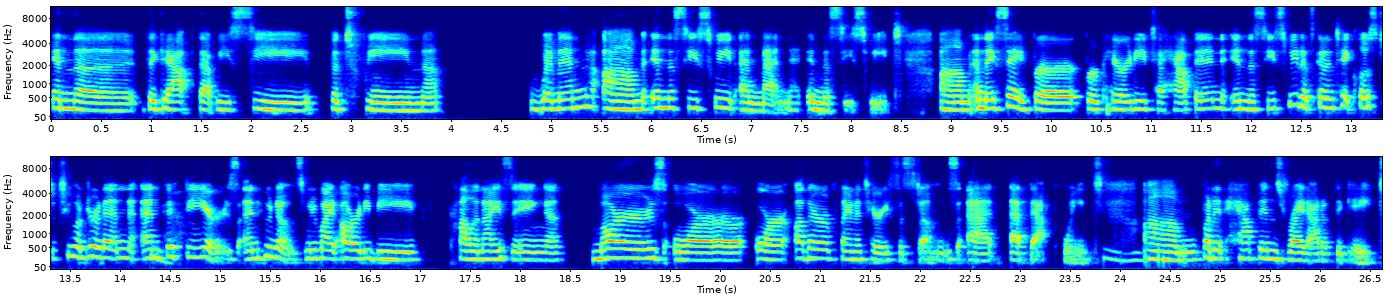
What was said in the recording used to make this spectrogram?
in the the gap that we see between women um, in the C-suite and men in the C-suite. Um, and they say for for parity to happen in the C-suite, it's going to take close to 250 years. And who knows, we might already be colonizing Mars or or other planetary systems at at that point. Mm-hmm. Um, but it happens right out of the gate.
